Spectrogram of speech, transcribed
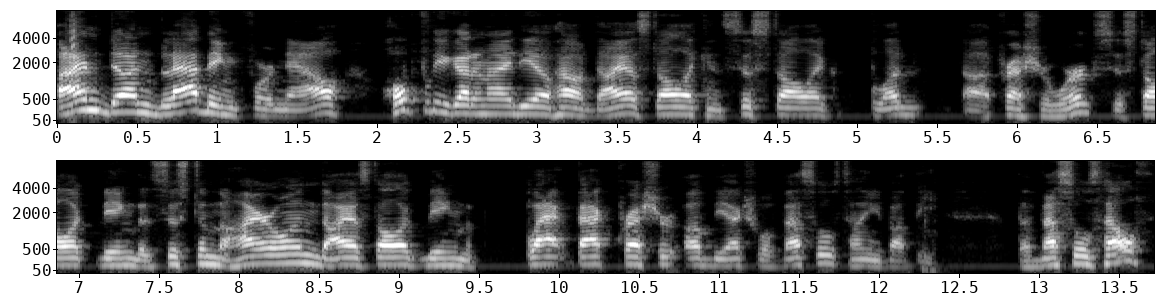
I'm done blabbing for now. Hopefully, you got an idea of how diastolic and systolic blood uh, pressure works. Systolic being the system, the higher one, diastolic being the black back pressure of the actual vessels, telling you about the, the vessel's health.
